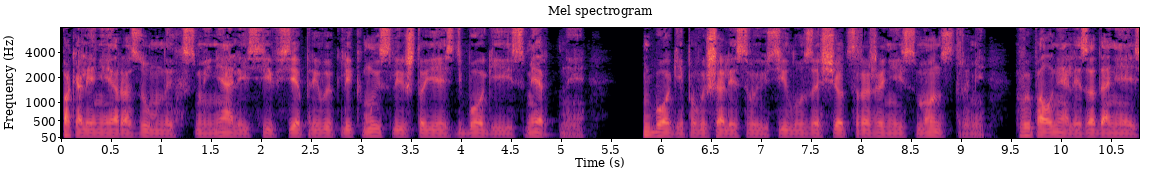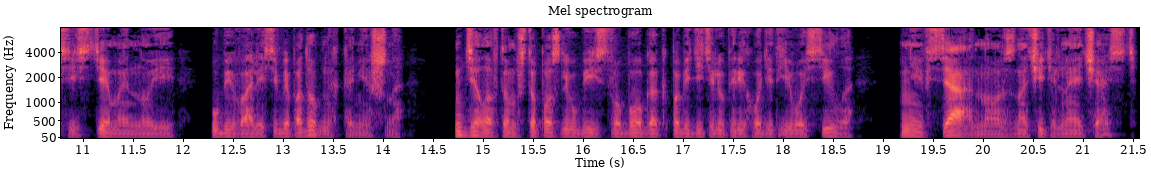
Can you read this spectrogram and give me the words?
поколения разумных сменялись, и все привыкли к мысли, что есть боги и смертные. Боги повышали свою силу за счет сражений с монстрами, выполняли задания системы, ну и убивали себе подобных, конечно. Дело в том, что после убийства Бога к победителю переходит его сила. Не вся, но значительная часть.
